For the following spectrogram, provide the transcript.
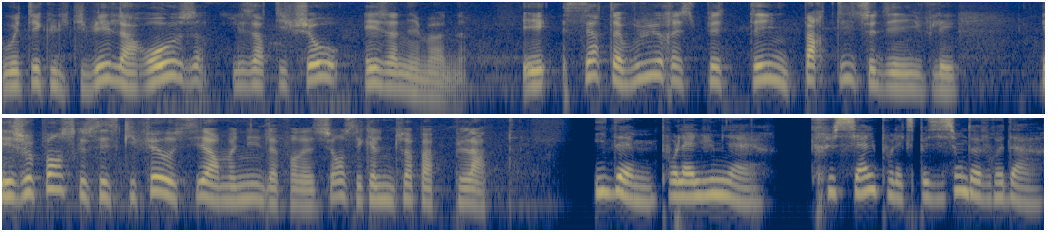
où étaient cultivées la rose, les artichauts et les anémones. Et certes, a voulu respecter une partie de ce dénivelé. Et je pense que c'est ce qui fait aussi l'harmonie de la fondation, c'est qu'elle ne soit pas plate. Idem pour la lumière crucial pour l'exposition d'œuvres d'art.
